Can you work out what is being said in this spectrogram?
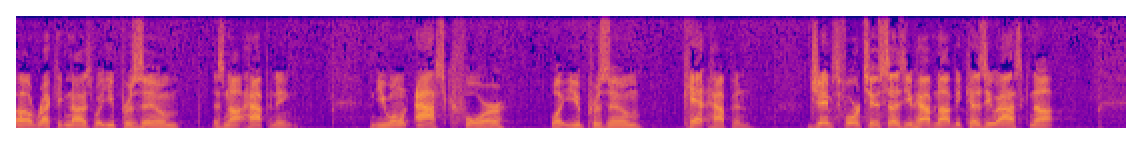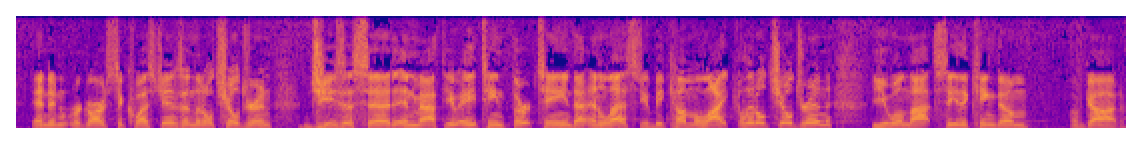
uh, recognize what you presume is not happening. And you won't ask for what you presume can't happen. James 4 2 says, You have not because you ask not. And in regards to questions and little children, Jesus said in Matthew 18 13 that unless you become like little children, you will not see the kingdom of God.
